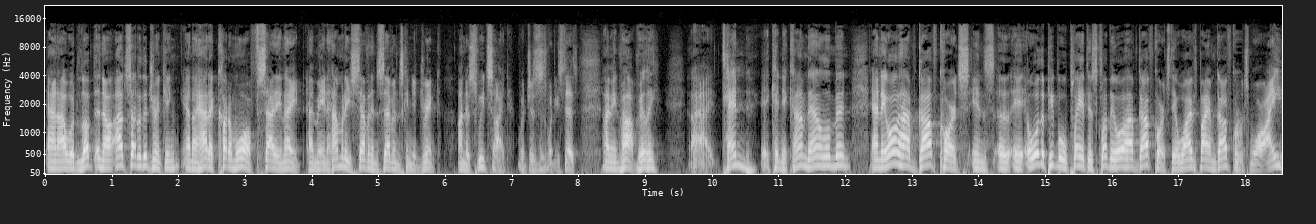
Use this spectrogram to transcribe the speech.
And I would love to now outside of the drinking, and I had to cut him off Saturday night. I mean, how many seven and sevens can you drink on the sweet side? Which is, is what he says. I mean, Rob, really? Uh, 10 can you calm down a little bit and they all have golf carts in uh, all the people who play at this club they all have golf carts their wives buy them golf carts why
